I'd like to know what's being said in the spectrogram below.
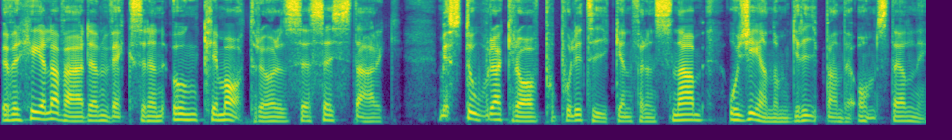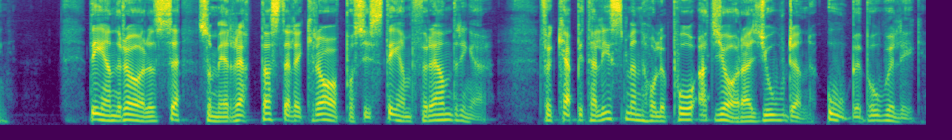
Över hela världen växer en ung klimatrörelse sig stark med stora krav på politiken för en snabb och genomgripande omställning. Det är en rörelse som med rätta ställer krav på systemförändringar. För kapitalismen håller på att göra jorden obeboelig.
